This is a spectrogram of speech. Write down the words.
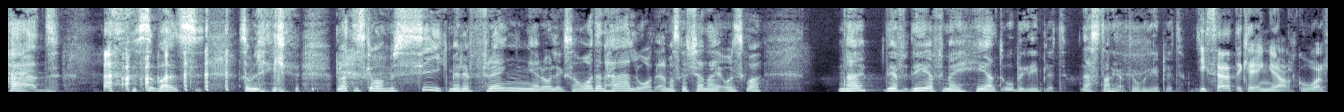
pad. som, bara, som ligger. Men att det ska vara musik med refränger och liksom, åh den här låten. Eller man ska känna, och det ska vara, nej, det, det är för mig helt obegripligt. Nästan helt obegripligt. Gissar att det kränger alkohol.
